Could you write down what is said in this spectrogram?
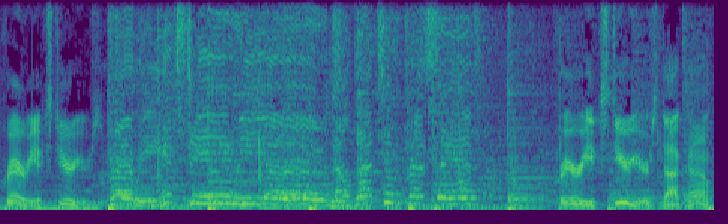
Prairie Exteriors. Prairie Exterior, now that's impressive. PrairieExteriors.com.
